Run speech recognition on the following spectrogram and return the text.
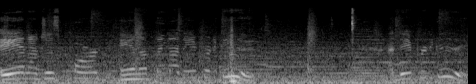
And I just parked and I think I did pretty good. I did pretty good.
